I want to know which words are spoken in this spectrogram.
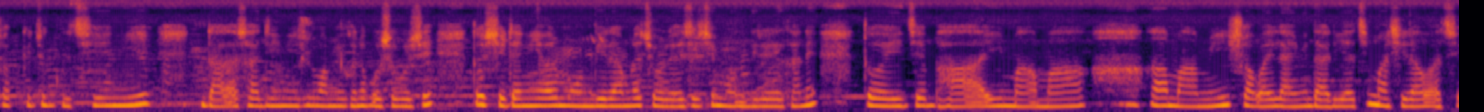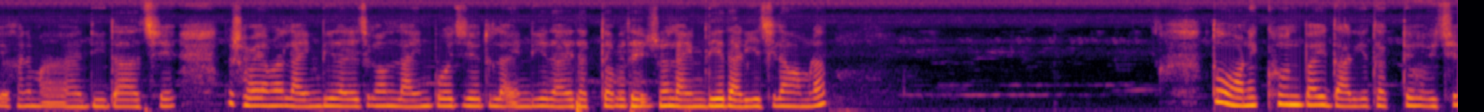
সব কিছু গুছিয়ে নিয়ে ডালা সাজিয়ে নিয়েছিলাম আমি ওখানে বসে বসে। তো সেটা নিয়ে আবার মন্দিরে আমরা চলে এসেছি মন্দিরের এখানে। তো এই যে ভাই, মামা মামি সবাই লাইনে দাঁড়িয়ে আছি, মাসিরাও আছে এখানে দিদা আছে। তো সবাই আমরা লাইন দিয়ে দাঁড়িয়েছি কারণ লাইন পড়েছে যেহেতু লাইন দিয়ে দাঁড়িয়ে থাকতে হবে তো এই জন্য লাইন দিয়ে দাঁড়িয়েছিলাম আমরা। তো অনেকক্ষণ প্রায় দাঁড়িয়ে থাকতে হয়েছে।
